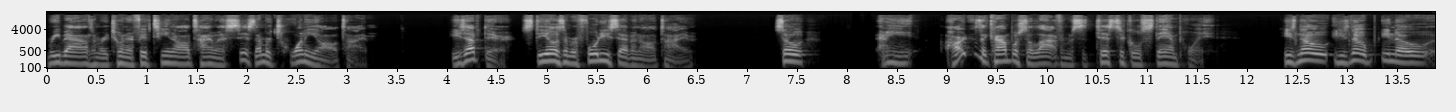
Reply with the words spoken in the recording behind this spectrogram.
Rebounds number 215 all time. Assists number 20 all time. He's up there. Steals number 47 all time. So, I mean, Harden's accomplished a lot from a statistical standpoint. He's no, he's no, you know,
